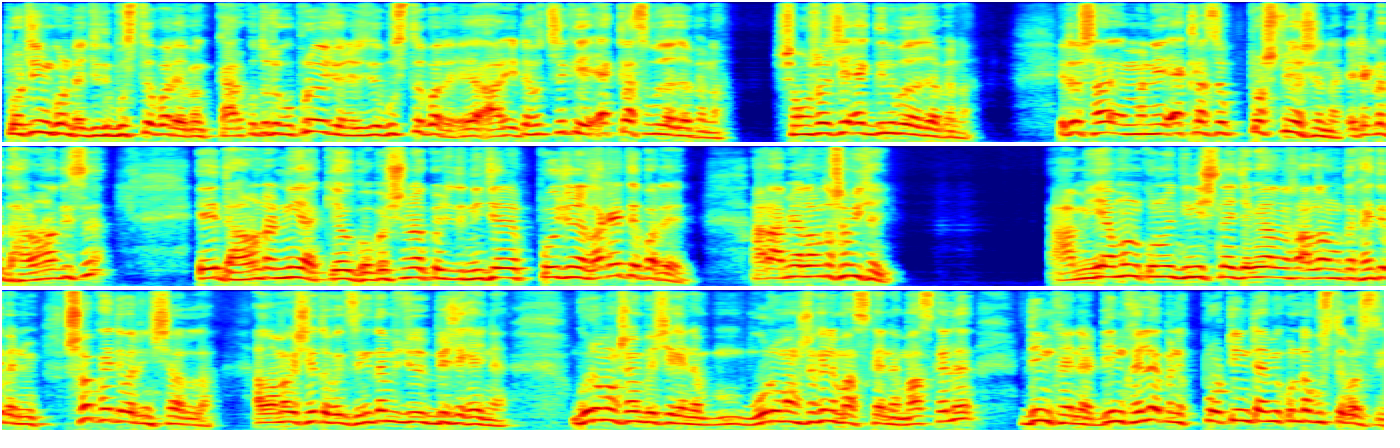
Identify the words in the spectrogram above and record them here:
প্রোটিন কোনটা, যদি বুঝতে পারে, এবং কার কতটুকু প্রয়োজন, এটা যদি বুঝতে পারে, আর এটা হচ্ছে কি, এক ক্লাসে বোঝা যাবে না। সমস্যা হচ্ছে একদিনে বোঝা যাবে না। এটা মানে এক ক্লাসে প্রশ্নই আসে না। এটা একটা ধারণা দিছে। এই ধারণাটা নিয়ে কেউ গবেষণা করে যদি নিজের প্রয়োজনে লাগাইতে পারে, আর আমি আল্লাহ তো সবই খাই। আমি এমন কোনো জিনিস নাই যে আমি আল্লাহ আল্লাহর মতো খাইতে পারি সব খাইতে পারি ইনশাআল্লাহ। আল্লাহ আমাকে সে তো কিন্তু আমি বেশি খাই না। গরু মাংস আমি বেশি খাই না। গরু মাংস খেলে মাছ খাই না। মাছ খাইলে ডিম খাই না। ডিম খাইলে মানে প্রোটিনটা আমি কোনটা বুঝতে পারছি?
